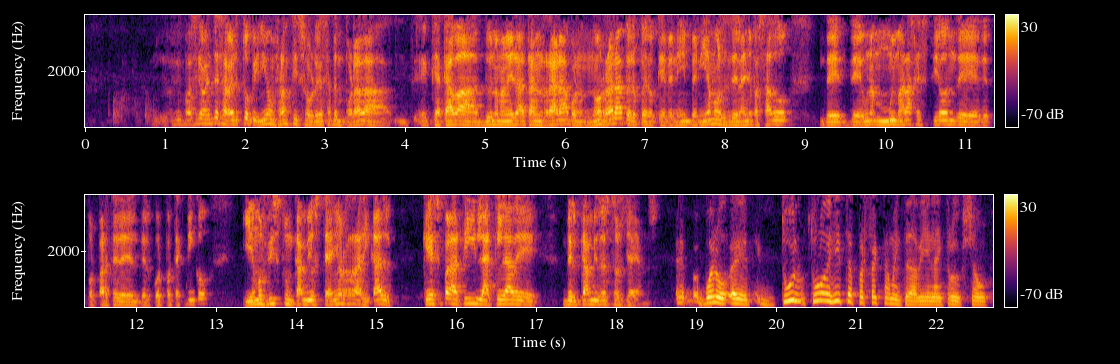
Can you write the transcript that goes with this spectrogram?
básicamente saber tu opinión, Francis, sobre esta temporada eh, que acaba de una manera tan rara, bueno, no rara, pero, pero que veníamos del año pasado de, una muy mala gestión de, por parte del, cuerpo técnico y hemos visto un cambio este año radical. ¿Qué es para ti la clave del cambio de estos Giants? Eh, bueno, eh, tú, tú, lo dijiste perfectamente, David, en la introducción.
